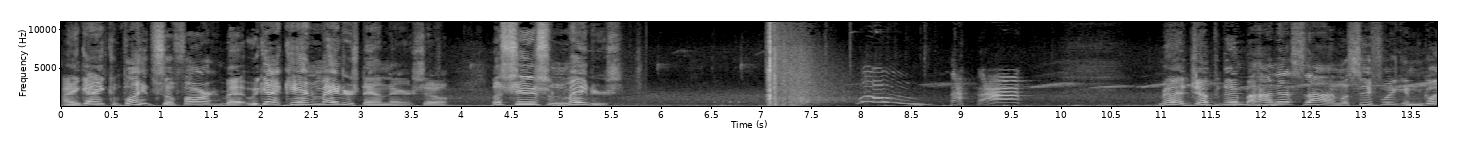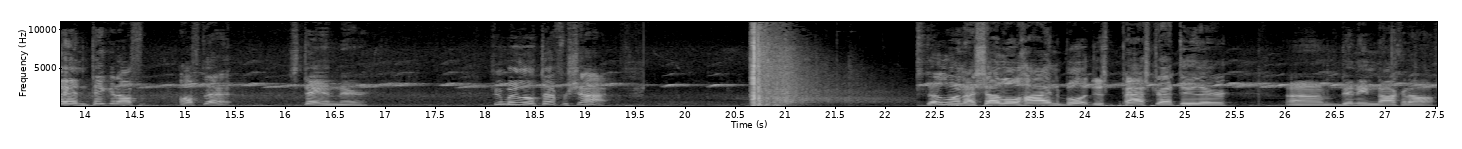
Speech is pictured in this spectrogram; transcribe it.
I ain't got any complaints so far, but we got canned maters down there. So let's shoot some maters. Man, jumped in behind that sign. Let's see if we can go ahead and take it off off that stand there. It's gonna be a little tougher shot. The other one I shot a little high and the bullet just passed right through there. Um, didn't even knock it off.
